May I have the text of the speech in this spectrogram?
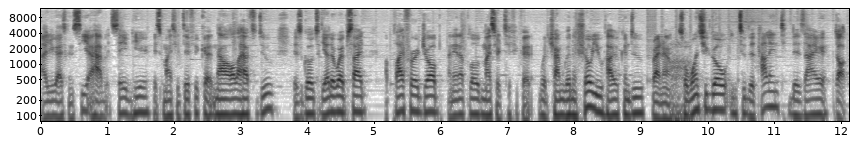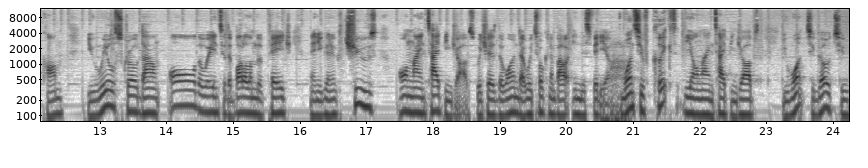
As you guys can see, I have it saved here. It's my certificate. Now all I have to do is go to the other website, apply for a job and then upload my certificate, which I'm going to show you how you can do right now. So once you go into the talentdesire.com, you will scroll down all the way into the bottom of the page. Then you're going to choose online typing jobs, which is the one that we're talking about in this video. Once you've clicked the online typing jobs, you want to go to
